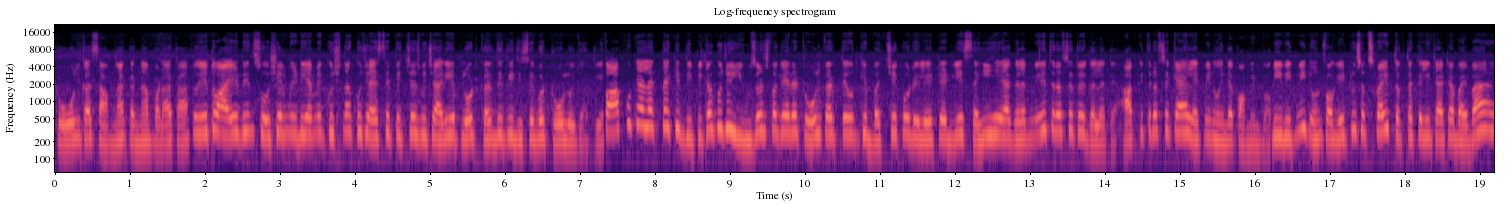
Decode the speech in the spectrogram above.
ट्रोल का सामना करना पड़ा था। तो ये तो आए दिन सोशल मीडिया में कुछ ना कुछ ऐसे पिक्चर्स बेचारी अपलोड कर देती है जिससे वो ट्रोल हो जाती है। तो आपको क्या लगता है कि दीपिका को जो यूज़र्स वगैरह ट्रोल करते हैं, उनके बच्चे को रिलेटेड ये सही है या गलत? मेरी तरफ़ से तो ये गलत है। आपकी तरफ़ से क्या है? Let me know in the comment box be with me don't forget to subscribe तब तक के लिए टाटा बाय बाय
